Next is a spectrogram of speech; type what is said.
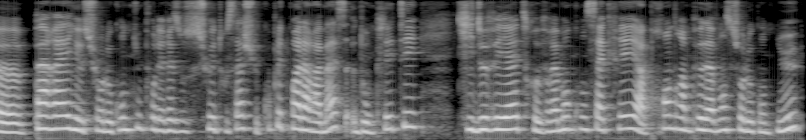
Euh, pareil sur le contenu pour les réseaux sociaux et tout ça, je suis complètement à la ramasse. Donc l'été qui devait être vraiment consacré à prendre un peu d'avance sur le contenu,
